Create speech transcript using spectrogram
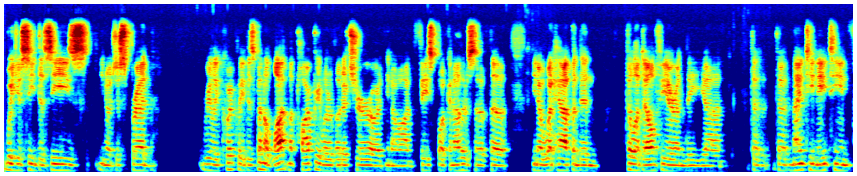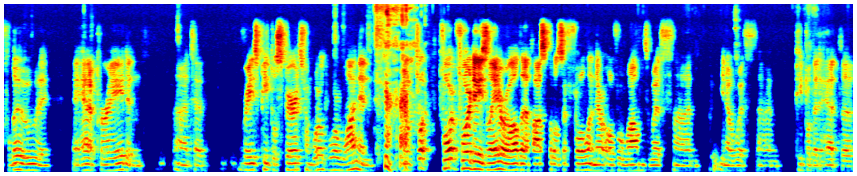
where you see disease, you know, just spread really quickly. There's been a lot in the popular literature, or you know, on Facebook and others of the, you know, what happened in Philadelphia and the uh, the the 1918 flu. They, they had a parade and uh, to raise people's spirits from World War One, and you know, four, four, four days later, all the hospitals are full and they're overwhelmed with uh, you know with um, people that had the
